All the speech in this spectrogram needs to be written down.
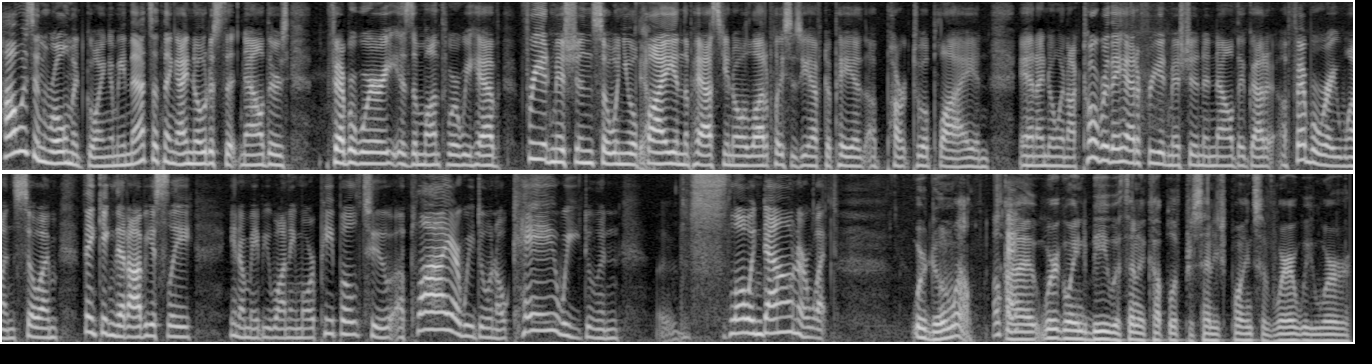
How is enrollment going? I mean, that's a thing I noticed that now there's February is a month where we have free admission. So when you apply yeah. in the past, you know, a lot of places you have to pay a, a, part to apply. And, and I know in October they had a free admission and now they've got a, a February one. So I'm thinking that obviously, you know, maybe wanting more people to apply. Are we doing okay? Are we doing slowing down or what? We're doing well. Okay. Uh, we're going to be within a couple of percentage points of where we were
